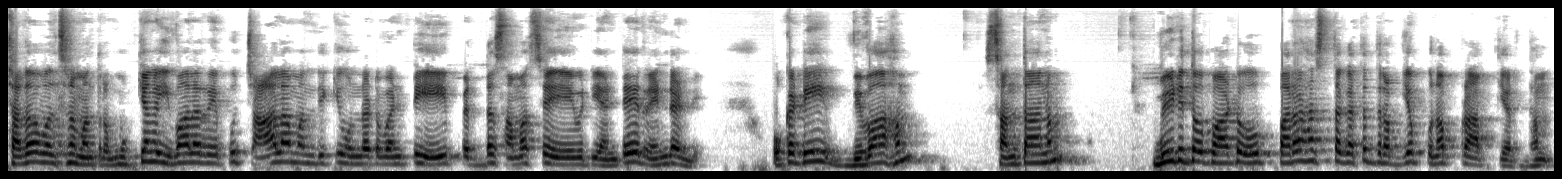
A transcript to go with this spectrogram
చదవవలసిన మంత్రం. ముఖ్యంగా ఇవాళ రేపు చాలా మందికి ఉన్నటువంటి పెద్ద సమస్య ఏమిటి అంటే రెండండి. ఒకటి వివాహం సంతానం వీటితో పాటు పరహస్తగత ద్రవ్య పునఃప్రాప్త్యర్థం.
